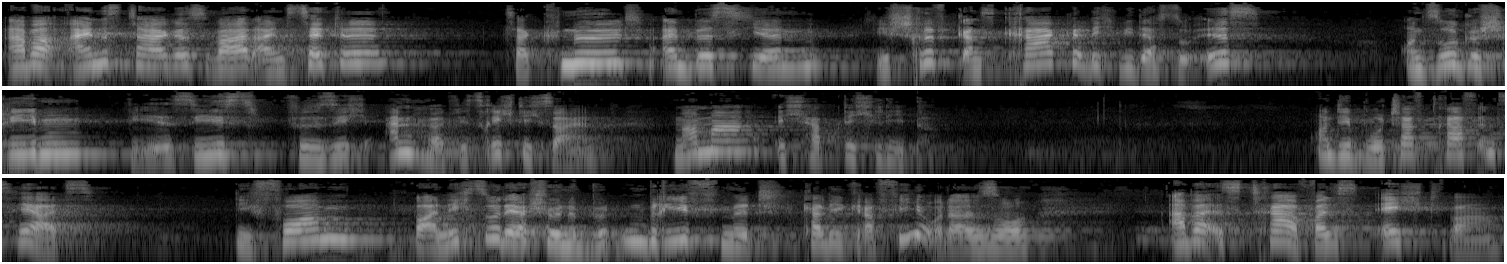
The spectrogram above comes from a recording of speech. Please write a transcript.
aber eines Tages war ein Zettel zerknüllt ein bisschen, die Schrift ganz krakelig, wie das so ist, und so geschrieben, wie es sie für sich anhört, wie es richtig sein. Mama, ich hab dich lieb. Und die Botschaft traf ins Herz. Die Form war nicht so der schöne Büttenbrief mit Kalligraphie oder so, aber es traf, weil es echt war,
